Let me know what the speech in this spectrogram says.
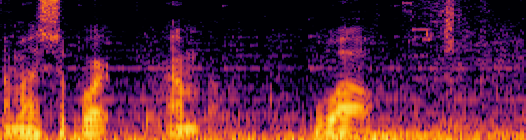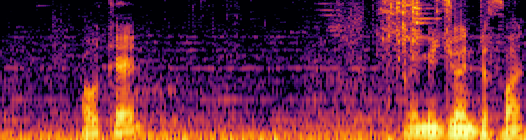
Am I support? I'm. Wow. Okay. Let me join the fun.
